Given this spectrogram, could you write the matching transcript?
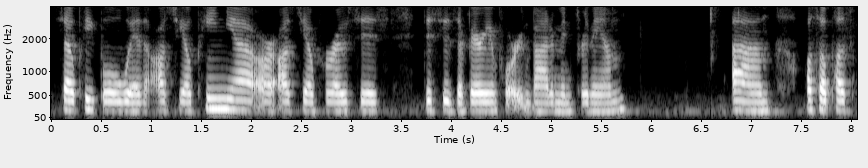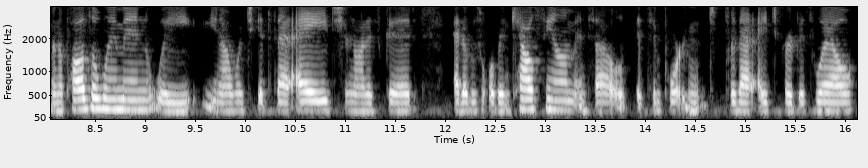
So, people with osteopenia or osteoporosis, this is a very important vitamin for them. Um, also, postmenopausal women, we, you know, once you get to that age, you're not as good at absorbing calcium, and so it's important for that age group as well.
